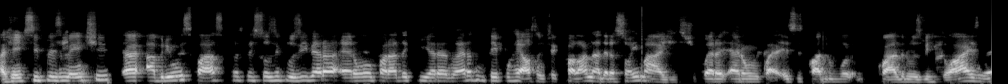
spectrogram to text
a gente simplesmente é, abriu um espaço para as pessoas, inclusive era, era uma parada que era, não era no tempo real, você não tinha que falar nada, era só imagens, tipo, era, eram esses quadro, quadros virtuais, né?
